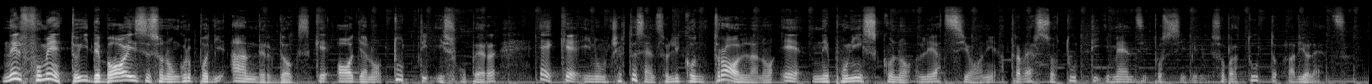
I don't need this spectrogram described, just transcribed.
Nel fumetto i The Boys sono un gruppo di underdogs che odiano tutti i super e che in un certo senso li controllano e ne puniscono le azioni attraverso tutti i mezzi possibili, soprattutto la violenza.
